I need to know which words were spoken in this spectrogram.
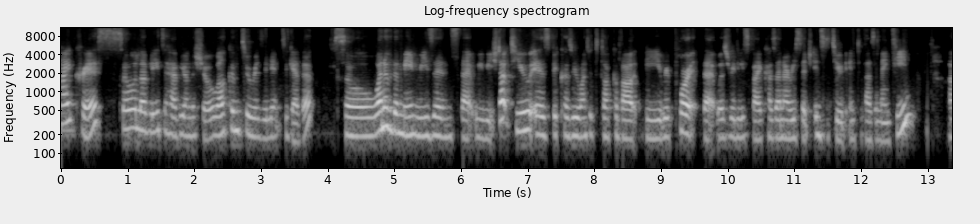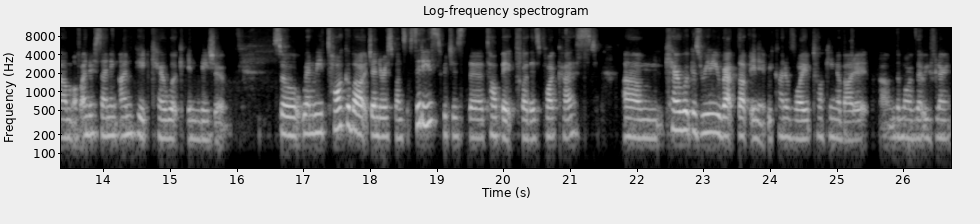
Hi, Chris. So lovely to have you on the show. Welcome to Resilient Together. So, one of the main reasons that we reached out to you is because we wanted to talk about the report that was released by Khazanah Research Institute in 2019 um, of understanding unpaid care work in Malaysia. So, when we talk about gender responsive cities, which is the topic for this podcast, um, care work is really wrapped up in it. We can't avoid talking about it um, the more that we've learned.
